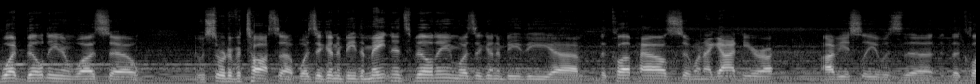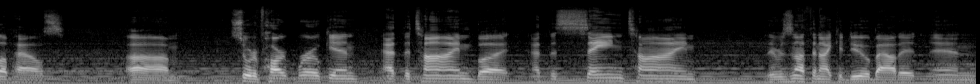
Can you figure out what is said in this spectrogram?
what building it was, so it was sort of a toss-up. Was it going to be the maintenance building? Was it going to be the uh, the clubhouse? So when I got here, obviously it was the the clubhouse. Um, sort of heartbroken at the time, but at the same time, there was nothing I could do about it, and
